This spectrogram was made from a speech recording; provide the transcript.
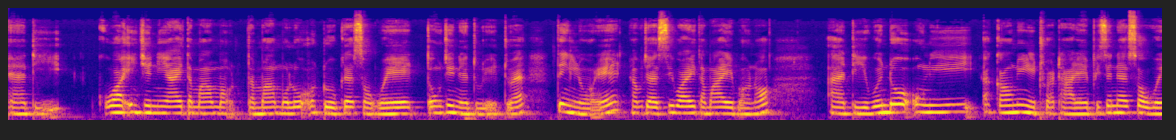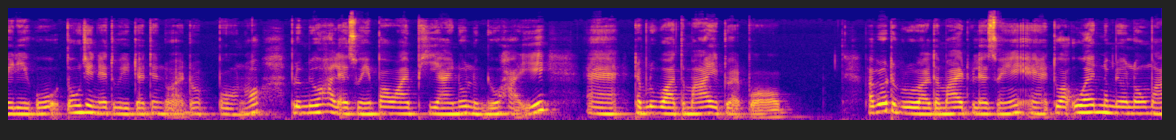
အဲဒီကိုက engineer တမမတမမလို့ AutoCAD software သုံးချင်တဲ့သူတွေအတွက်တင့်လျော်တယ်နောက်ကြစီးပွားရေးတမတွေပေါ့နော် အဲဒီ window only account တွေထွက်ထားတဲ့ business software တွေကိုသုံးချင်တဲ့သူတွေတက်တင်တော့တော့ပေါ့နော်ဘယ်လိုမျိုးဟာလဲဆိုရင် Power BI တို့လိုမျိုးဟာတွေအဲ WR သမားတွေအတွက်ပေါ့ဘာဖြစ်လို့ WR သမားတွေအတွက်လဲဆိုရင်အဲသူက OS နှမျိုးလုံးမှာ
